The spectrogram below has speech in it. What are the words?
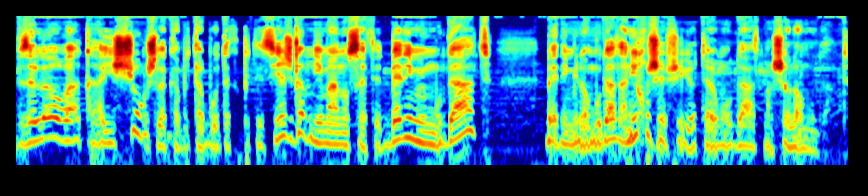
וזה לא רק האישור של התרבות הקפיטליסטית, יש גם נימה נוספת, בין אם היא מודעת, בין אם היא לא מודעת. אני חושב שהיא יותר מודעת מאשר לא מודעת.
